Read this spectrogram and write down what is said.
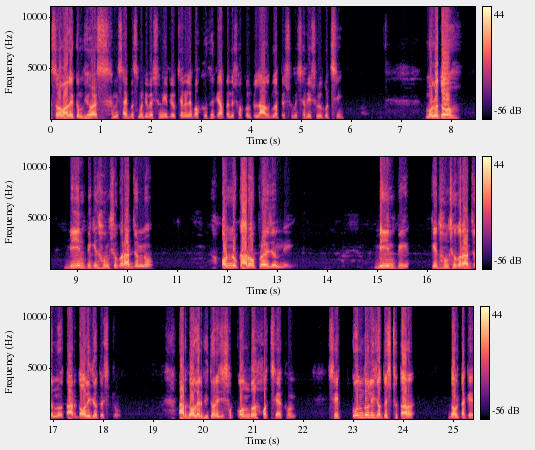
আসসালামু আলাইকুম ভিউয়ার্স, আমি সাইবাস মোটিভেশন ইউটিউব চ্যানেলের পক্ষ থেকে আপনাদের সকলকে লাল গোলাপের শুভেচ্ছা দিয়ে শুরু করছি। মূলত বিএনপিকে ধ্বংস করার জন্য অন্য কারও প্রয়োজন নেই। বিএনপি কে ধ্বংস করার জন্য তার দলই যথেষ্ট। তার দলের ভিতরে যেসব কোন্দল হচ্ছে এখন, সেই কোন্দলই যথেষ্ট তার দলটাকে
